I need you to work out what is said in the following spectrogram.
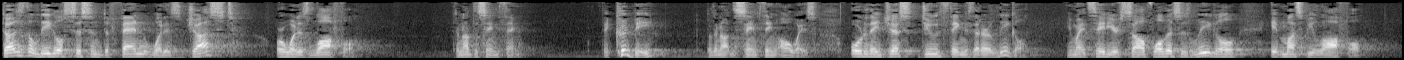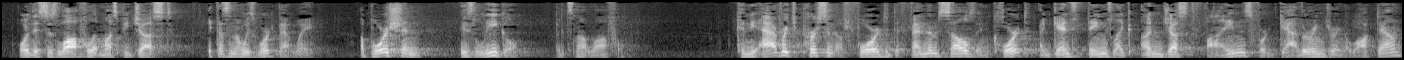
does the legal system defend what is just or what is lawful? They're not the same thing. They could be, but they're not the same thing always. Or do they just do things that are legal? You might say to yourself, well, this is legal, it must be lawful. Or this is lawful, it must be just. It doesn't always work that way. Abortion is legal, but it's not lawful. Can the average person afford to defend themselves in court against things like unjust fines for gathering during a lockdown?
